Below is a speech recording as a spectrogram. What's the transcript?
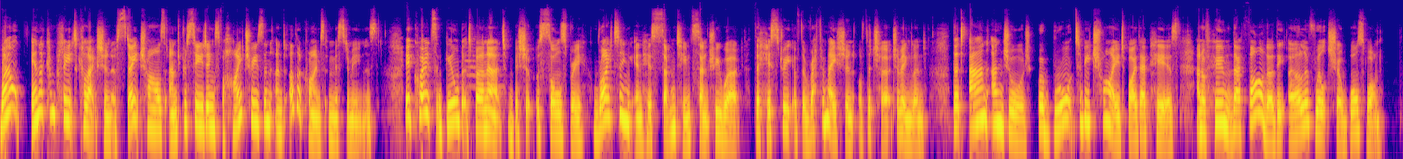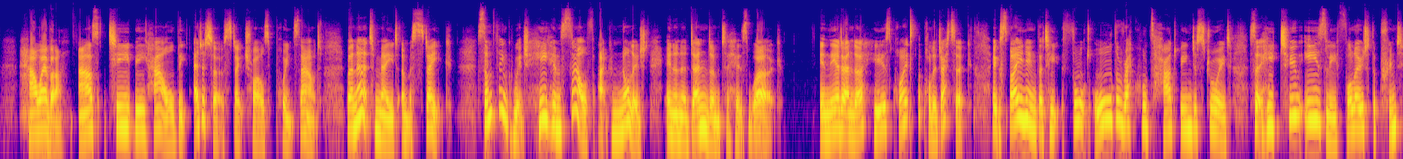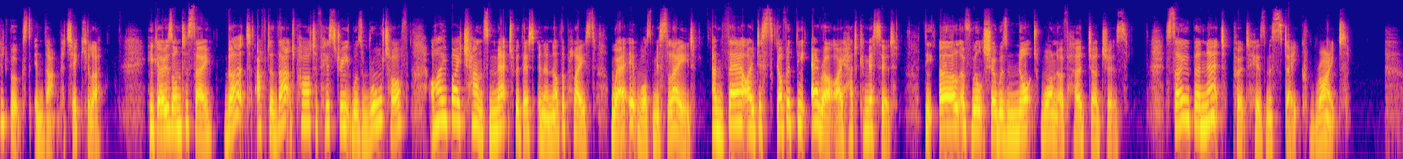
Well, in a complete collection of state trials and proceedings for high treason and other crimes and misdemeanours, it quotes Gilbert Burnet, Bishop of Salisbury, writing in his 17th century work, The History of the Reformation of the Church of England, that Anne and George were brought to be tried by their peers, and of whom their father, the Earl of Wiltshire, was one. However, as T.B. Howell, the editor of State Trials, points out, Burnet made a mistake, something which he himself acknowledged in an addendum to his work. In the addenda, he is quite apologetic, explaining that he thought all the records had been destroyed, so he too easily followed the printed books in that particular. He goes on to say, But after that part of history was wrought off, I by chance met with it in another place where it was mislaid, and there I discovered the error I had committed. The Earl of Wiltshire was not one of her judges. So Burnet put his mistake right.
